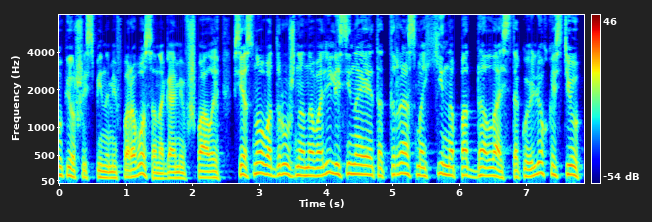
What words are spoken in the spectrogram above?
Упершись спинами в паровоз, а ногами в шпалы, все снова дружно навалились, и на этот раз махина поддалась такой легкостью,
